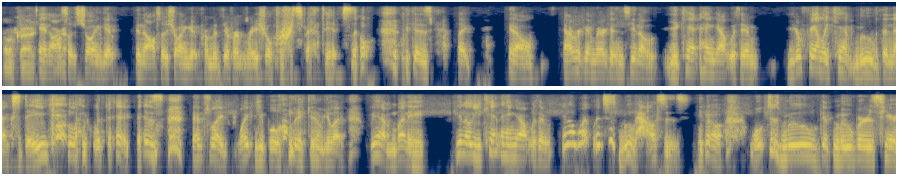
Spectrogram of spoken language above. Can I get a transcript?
Okay. and also showing it and also showing it from a different racial perspective. So because like you know African Americans, you know you can't hang out with him. Your family can't move the next day. like what the heck? That's that's like white people. They can be like, we have money. You know, you can't hang out with him. You know what? Let's just move houses. You know, we'll just move, get movers here.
